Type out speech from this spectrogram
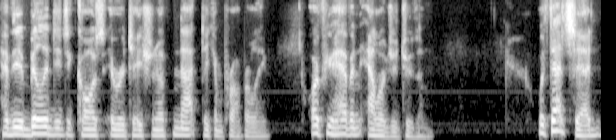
have the ability to cause irritation if not taken properly, or if you have an allergy to them. With that said,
